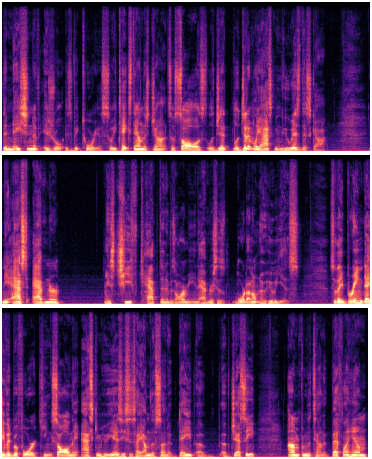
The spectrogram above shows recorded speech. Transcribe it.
the nation of Israel is victorious. So he takes down this giant. So Saul is legit, legitimately asking, Who is this guy? And he asked Abner, his chief captain of his army. And Abner says, Lord, I don't know who he is. So they bring David before King Saul and they ask him who he is. He says, Hey, I'm the son of Dave of, of Jesse. I'm from the town of Bethlehem.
